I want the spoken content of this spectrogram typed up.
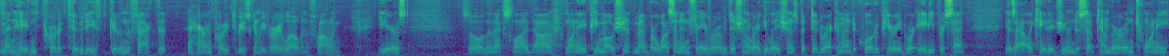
menhaden productivity, given the fact that the herring productivity is going to be very low in the following years. So on the next slide, uh, one AP motion member wasn't in favor of additional regulations, but did recommend a quota period where 80% is allocated June to September and 20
